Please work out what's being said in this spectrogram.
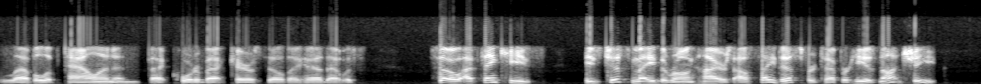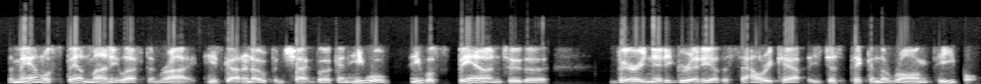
level of talent and that quarterback carousel they had. That was so. I think he's he's just made the wrong hires. I'll say this for Tepper: he is not cheap. The man will spend money left and right. He's got an open checkbook, and he will he will spend to the very nitty gritty of the salary cap. He's just picking the wrong people,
